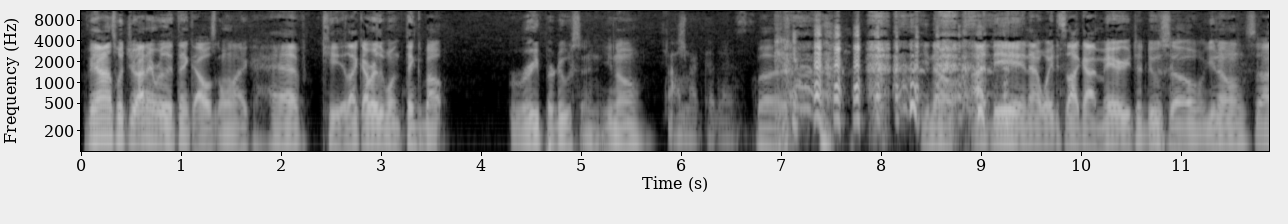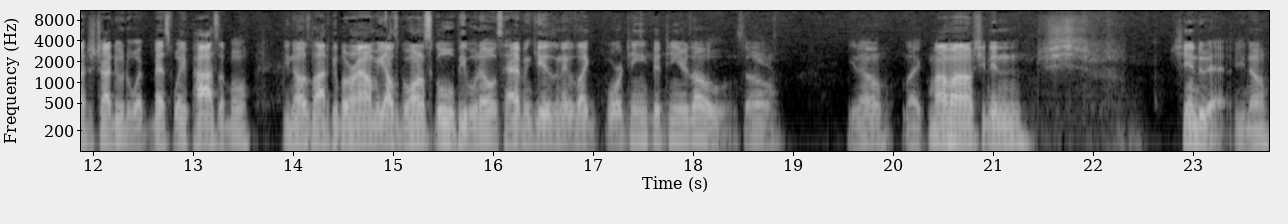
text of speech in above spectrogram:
to be honest with you, I didn't really think I was gonna like have kids. Like I really wouldn't think about reproducing, you know. Oh my goodness. But you know, I did, and I waited till I got married to do so. You know, so I just tried to do it the best way possible. You know, there's a lot of people around me. I was going to school, people that was having kids, and they was like 14, 15 years old. So, you know, like my mom, she didn't, she, she didn't do that. You know,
